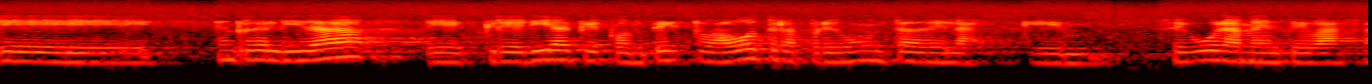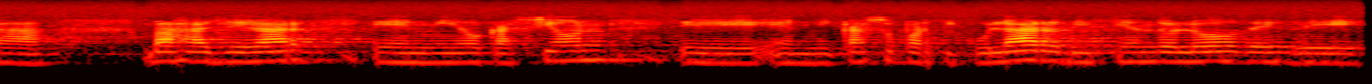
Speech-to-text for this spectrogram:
Eh, en realidad eh, creería que contesto a otra pregunta de las que seguramente vas a, vas a llegar en mi ocasión, eh, en mi caso particular, diciéndolo desde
